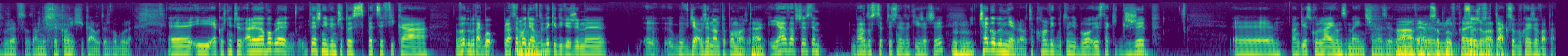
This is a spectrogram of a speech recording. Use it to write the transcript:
Służewcu, tam jeszcze konie sikały też w ogóle. Y, I jakoś nie czułem, ale ja w ogóle też nie wiem, czy to jest specyfika, no bo tak, bo placebo Mhm. działa wtedy, kiedy wierzymy, dzia- że nam to pomoże, tak. Tak. Ja zawsze jestem bardzo sceptyczny do takich rzeczy, Mhm. i czego bym nie brał, cokolwiek by to nie było, jest taki grzyb, po angielsku lion's mane się nazywa. A, wiem, Em, soplówka so- jeżowata. Tak, soplówka jeżowata.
